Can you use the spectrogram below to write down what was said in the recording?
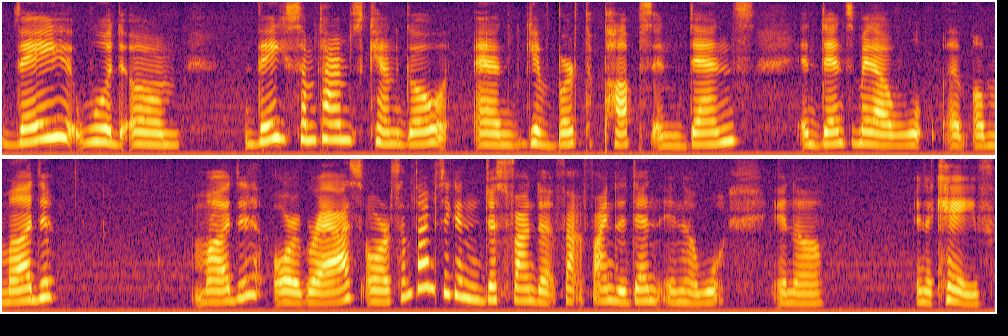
they would um they sometimes can go and give birth to pups in dens in dens made out of, of mud mud or grass or sometimes they can just find a find a den in a in a in a cave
